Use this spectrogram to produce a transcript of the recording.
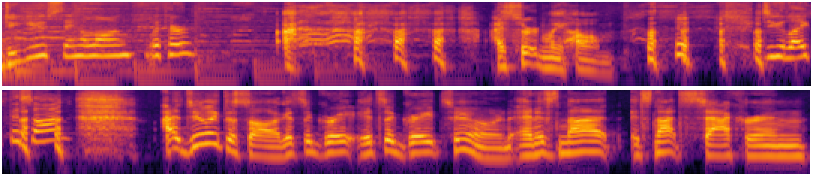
Do you sing along with her? I certainly hum. do you like the song? I do like the song. It's a great it's a great tune and it's not it's not saccharine.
